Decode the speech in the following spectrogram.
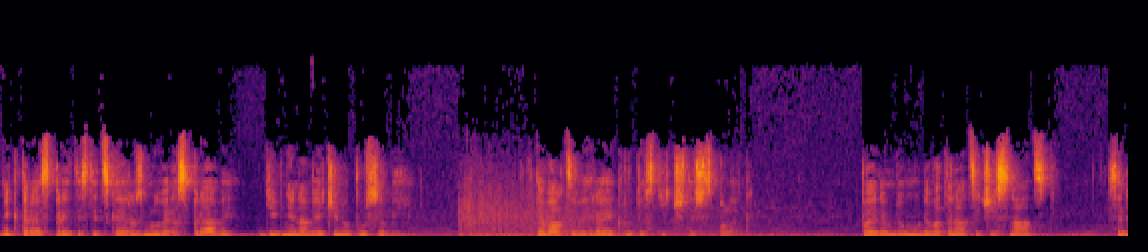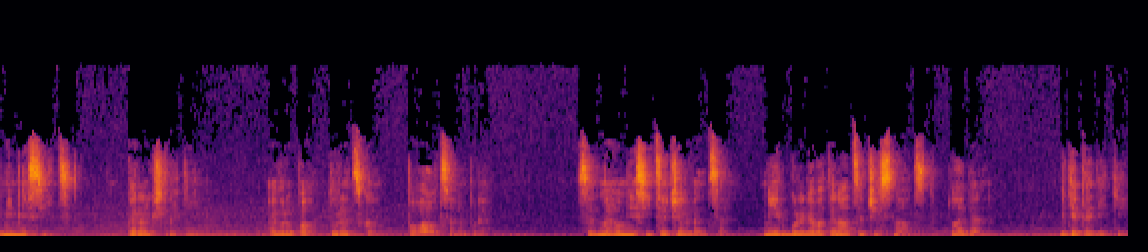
Některé spiritistické rozmluvy a zprávy divně na většinu působí. V té válce vyhraje krutostí čtyř spolek. Pojedem domů 1916, sedmý měsíc. Karel IV. Evropa, Turecko, po válce nebude. Sedmého měsíce července. Mír bude 1916, leden. Viděte děti.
